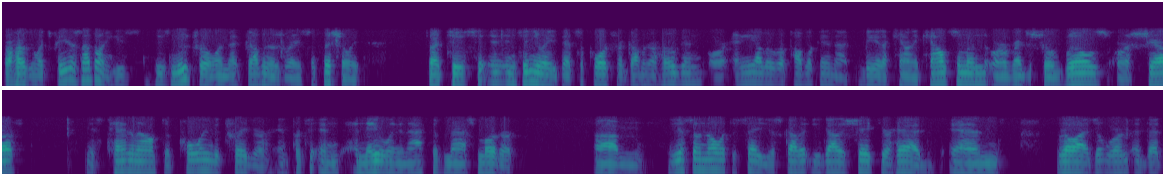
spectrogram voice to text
for Hogan, which Peter's not doing. He's he's neutral in that governor's race officially, but to insinuate that support for Governor Hogan or any other Republican, uh, be it a county councilman or a register of wills or a sheriff, is tantamount to pulling the trigger and, and enabling an act of mass murder. Um, you just don't know what to say. You just got to you got to shake your head and realize that we're that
